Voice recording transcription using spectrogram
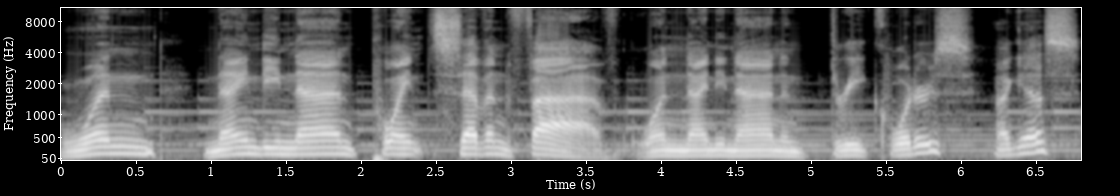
199.75. 199 and three quarters, I guess.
